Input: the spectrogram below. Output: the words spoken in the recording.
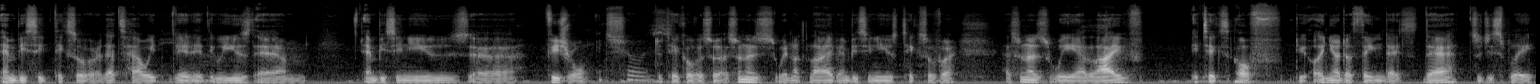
NBC takes over. That's how we did it. We used um, NBC News uh, visual to take over. So as soon as we're not live, NBC News takes over. As soon as we are live, it takes off the any other thing that's there to display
